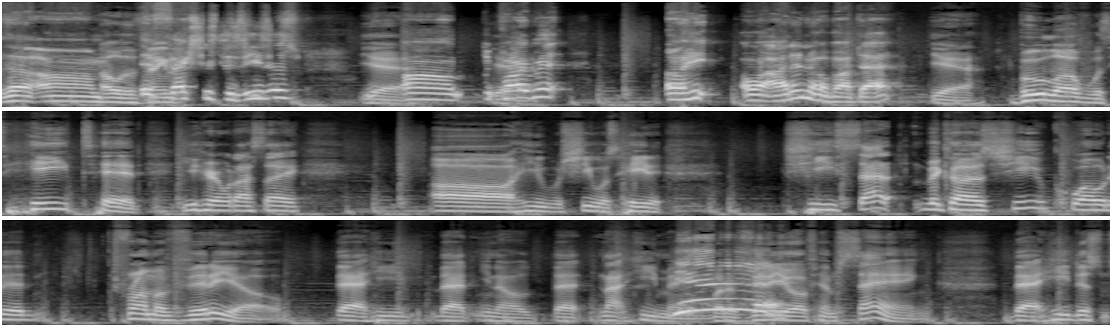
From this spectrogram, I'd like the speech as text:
the um Oh, the infectious diseases yeah, um department. Oh he oh I didn't know about that. yeah. Boo Love was heated. You hear what I say? Oh, he was. She was heated. She said because she quoted from a video that he that you know that not he made, but a video of him saying that he just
